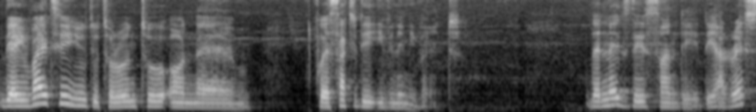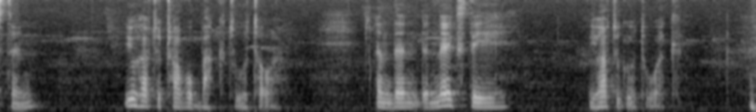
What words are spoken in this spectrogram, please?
they're inviting you to Toronto on um, for a Saturday evening event. The next day, Sunday, they are resting. You have to travel back to Ottawa. And then the next day, you have to go to work.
